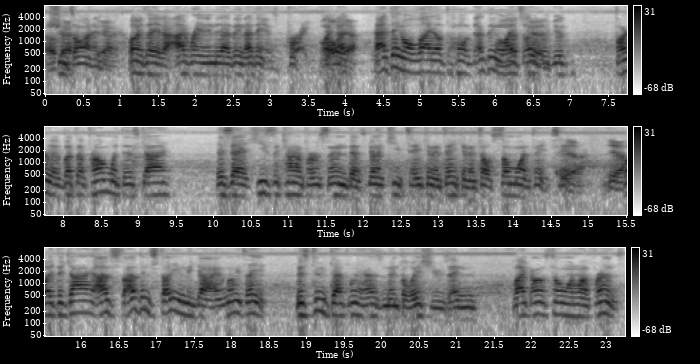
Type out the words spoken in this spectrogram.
Okay. shoots on. And Yeah. let me tell you that I ran into that thing. That thing is bright. Like Oh that, yeah. that thing will light up the whole. That thing Oh, lights up a good part of it. But the problem with this guy is that he's the kind of person that's gonna keep taking and taking until someone takes him. Yeah. Yeah. Like the guy, I've I've been studying the guy, and let me tell you, this dude definitely has mental issues. And like I was telling one of my friends,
